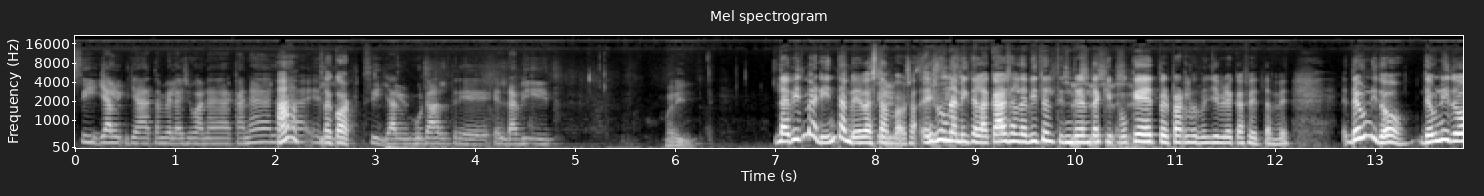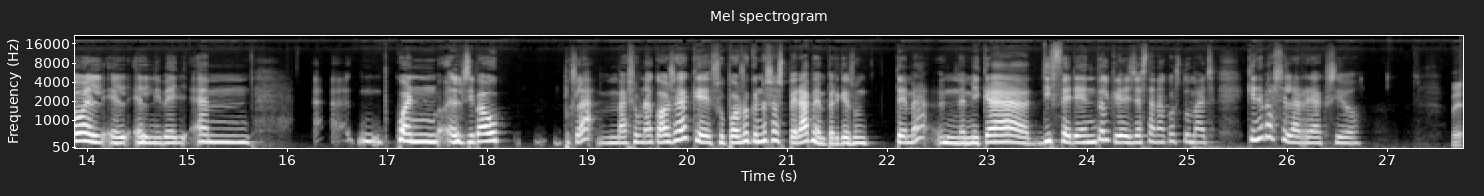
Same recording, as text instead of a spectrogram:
Sí, hi ha, hi ha també la Joana Canela. Ah, d'acord. Sí, hi ha algun altre, el David... Marín. David Marín també va estar sí, amb vos. Sí, és un amic de la casa, el David el tindrem sí, sí, d'aquí sí, poquet sí. per parlar d'un llibre que ha fet també. Déu-n'hi-do, déu nhi déu el, el, el nivell. Um, quan els hi vau... Clar, va ser una cosa que suposo que no s'esperaven, perquè és un tema una mica diferent del que ja estan acostumats. Quina va ser la reacció? Bé,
